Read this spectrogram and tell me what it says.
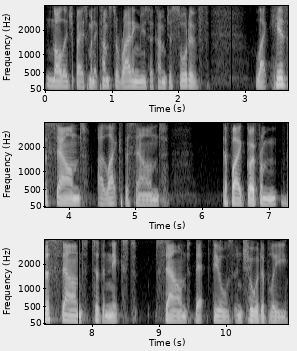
knowledge base when it comes to writing music, I'm just sort of like, here's a sound, I like the sound. If I go from this sound to the next sound, that feels intuitively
